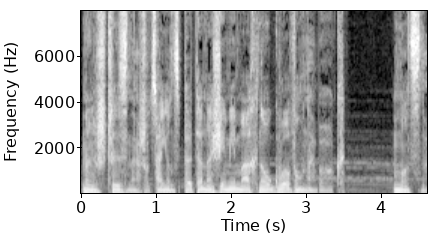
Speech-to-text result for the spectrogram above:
Mężczyzna, rzucając peta na ziemię, machnął głową na bok. Mocno,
